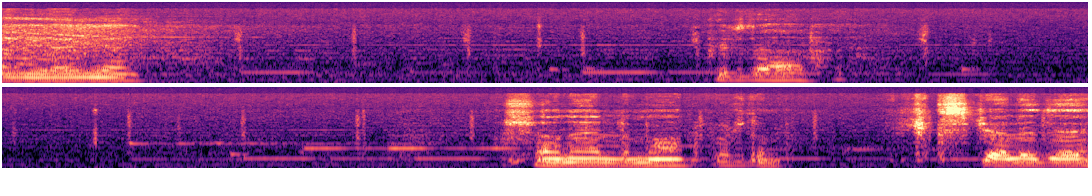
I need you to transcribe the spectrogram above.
Ay ay ay. Bir daha. Aşağına 50 manat vurdum. Çıkış gelede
